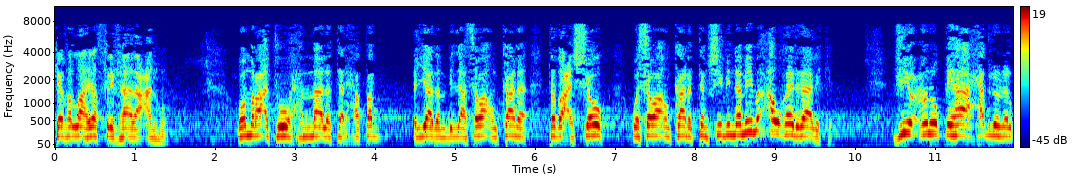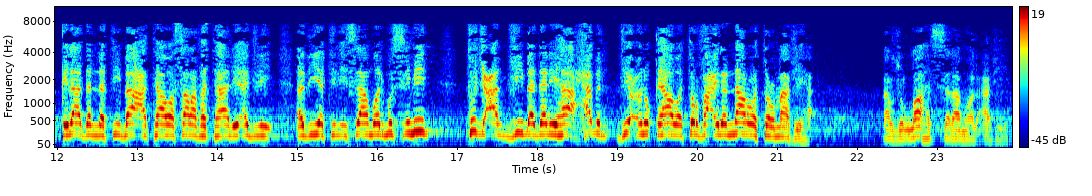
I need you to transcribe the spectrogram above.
كيف الله يصرف هذا عنه؟ وامرأته حمالة الحطب. عياذا بالله سواء كان تضع الشوك وسواء كانت تمشي بالنميمة أو غير ذلك. في عنقها حبل القلادة التي باعتها وصرفتها لأجل أذية الإسلام والمسلمين. تجعل في بدلها حبل في عنقها وترفع إلى النار وترمى فيها. أرجو الله السلام والعافية.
